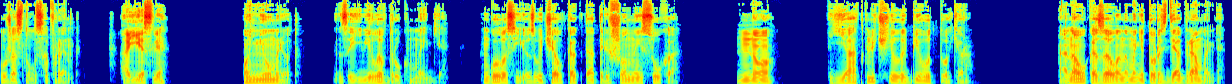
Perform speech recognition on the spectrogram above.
ужаснулся Фрэнк. «А если...» «Он не умрет, заявила вдруг Мэгги. Голос ее звучал как-то отрешенно и сухо. «Но...» Я отключила биотокер. Она указала на монитор с диаграммами.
